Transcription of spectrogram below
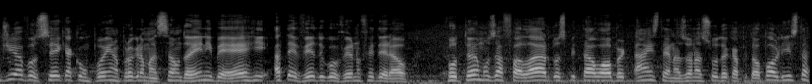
dia a você que acompanha a programação da NBR, a TV do Governo Federal. Voltamos a falar do Hospital Albert Einstein, na zona sul da capital paulista,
